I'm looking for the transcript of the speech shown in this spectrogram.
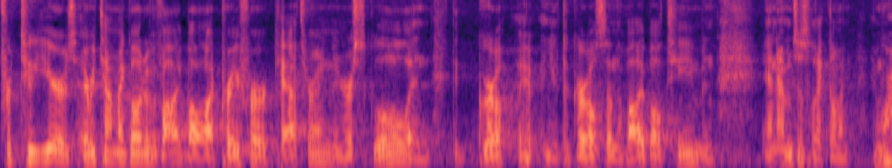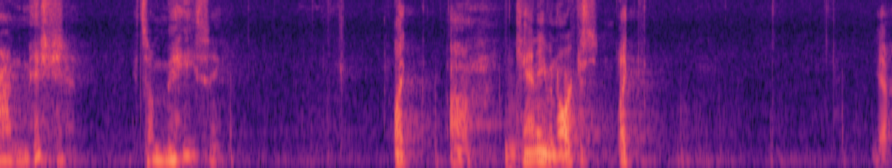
for two years, every time I go to volleyball, I pray for Catherine and her school and the girl, eh, the girls on the volleyball team, and, and I'm just like going, and we're on mission. It's amazing. Like, um, hmm. can't even orchestrate. Like, yeah,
